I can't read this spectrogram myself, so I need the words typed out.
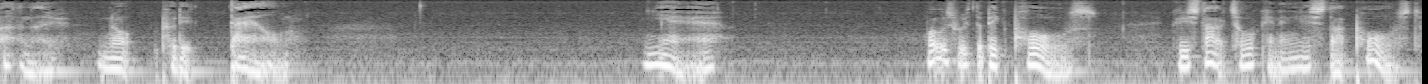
I don't know, not put it down. Yeah. What was with the big pause? Because you start talking and you start paused.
